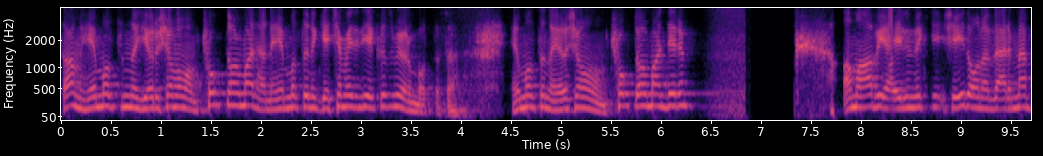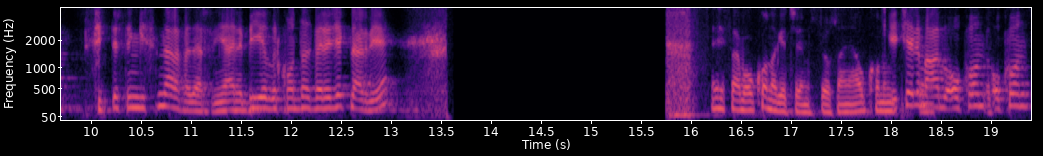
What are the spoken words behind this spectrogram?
Tamam? Hamilton'la yarışamamam çok normal. Hani Hamilton'ı geçemedi diye kızmıyorum Bottas'a. Hamilton'la yarışamamam çok normal derim. Ama abi ya elimdeki şeyi de ona vermem. Siktirsin gitsinler affedersin. Yani bir yıllık kontrat verecekler diye. Neyse abi o konu geçelim istiyorsan ya. O konu Geçelim abi Ocon Ocon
